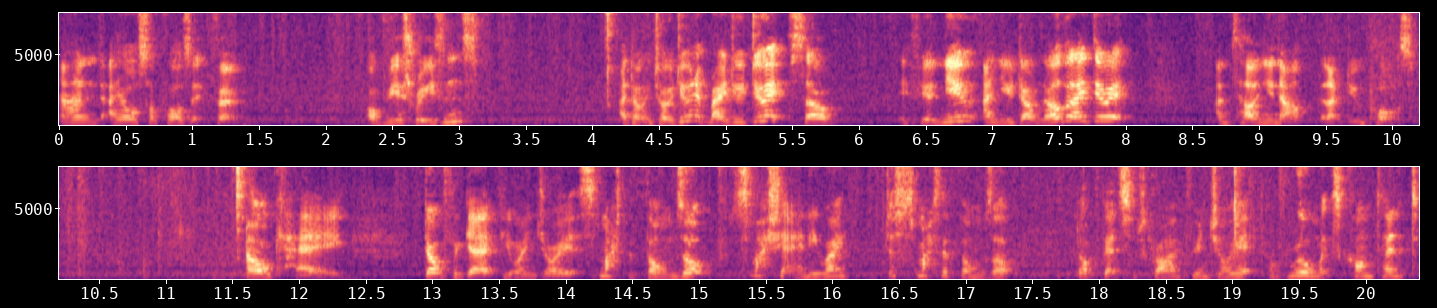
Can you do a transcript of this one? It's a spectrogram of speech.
and I also pause it for obvious reasons. I don't enjoy doing it, but I do do it. So if you're new and you don't know that I do it, I'm telling you now that I do pause. Okay. Don't forget if you enjoy it, smash the thumbs up. Smash it anyway just smash the thumbs up. Don't forget to subscribe if you enjoy it. Have real mixed content.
